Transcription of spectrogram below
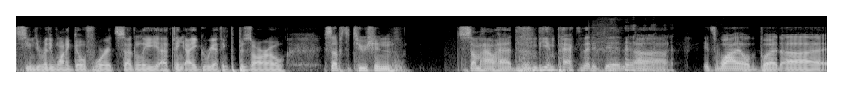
seemed to really want to go for it suddenly. I think I agree. I think the Pizarro substitution somehow had the impact that it did. Uh, it's wild, but uh,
